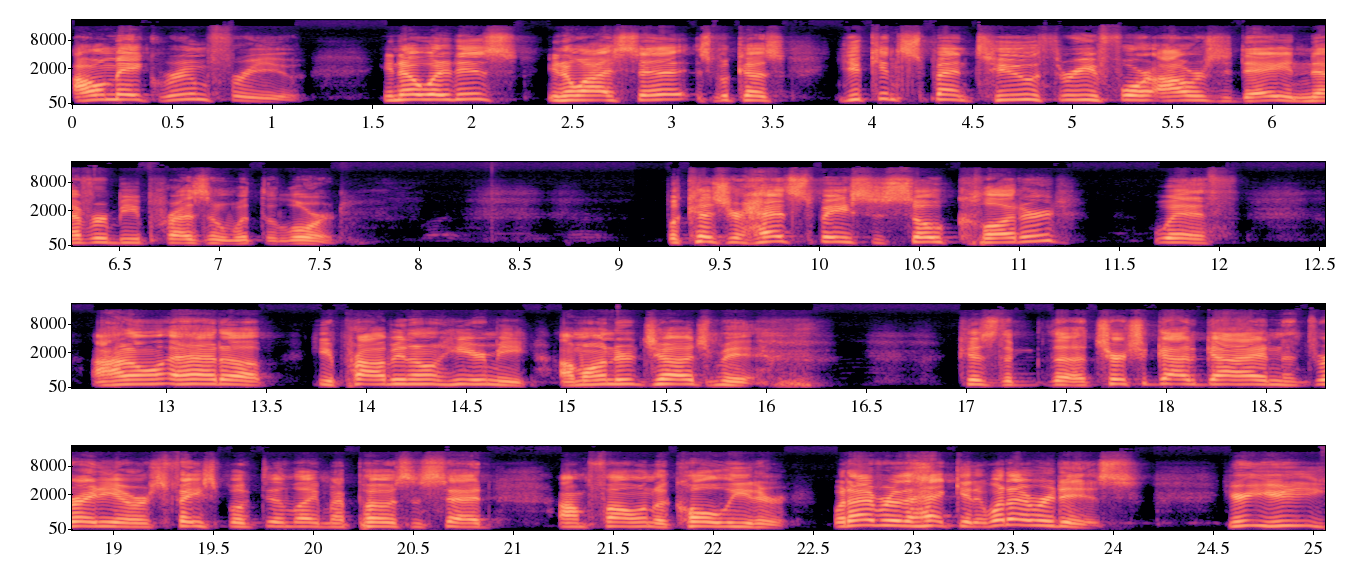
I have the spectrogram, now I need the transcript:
I'll make room for you. You know what it is? You know why I say it? It's because you can spend two, three, four hours a day and never be present with the Lord. Because your headspace is so cluttered with, I don't add up. You probably don't hear me. I'm under judgment. because the, the Church of God guy on the radio or Facebook didn't like my post and said, I'm following a co-leader, whatever the heck it is, whatever it is. You're, you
